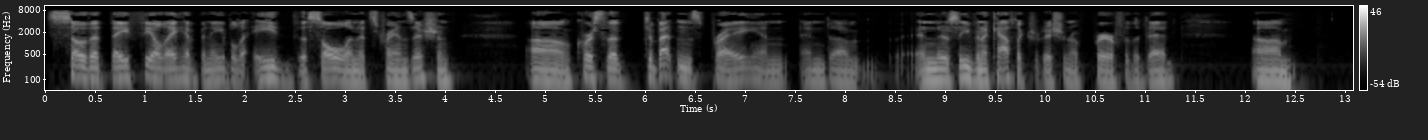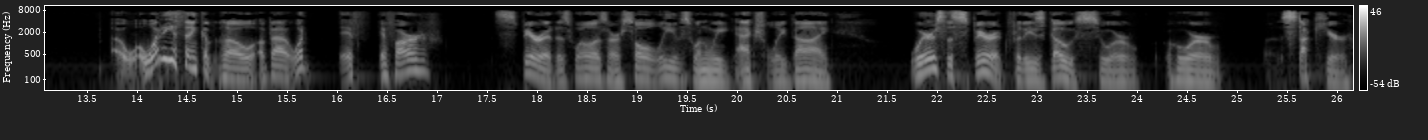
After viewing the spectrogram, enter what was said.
so that they feel they have been able to aid the soul in its transition. Uh, of course, the Tibetans pray, and and um, and there's even a Catholic tradition of prayer for the dead. Um, what do you think of though about what if if our spirit as well as our soul leaves when we actually die? Where's the spirit for these ghosts who are who are stuck here?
